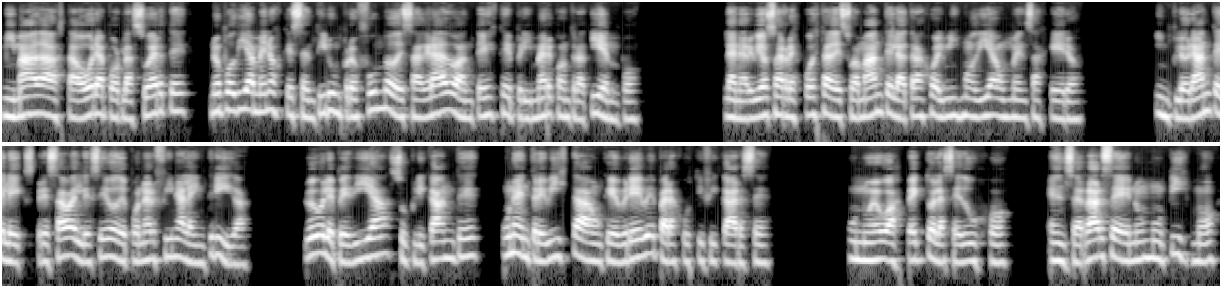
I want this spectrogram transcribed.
Mimada hasta ahora por la suerte, no podía menos que sentir un profundo desagrado ante este primer contratiempo. La nerviosa respuesta de su amante la trajo el mismo día un mensajero. Implorante le expresaba el deseo de poner fin a la intriga. Luego le pedía, suplicante, una entrevista aunque breve para justificarse. Un nuevo aspecto la sedujo, encerrarse en un mutismo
